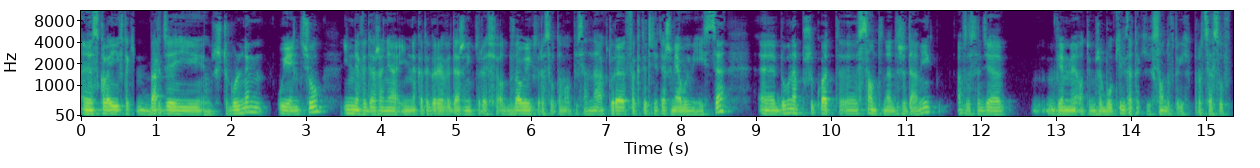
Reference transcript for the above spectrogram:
E, z kolei w takim bardziej szczególnym ujęciu inne wydarzenia, inna kategoria wydarzeń, które się odbywały i które są tam opisane, a które faktycznie też miały miejsce, e, był na przykład e, sąd nad Żydami, a w zasadzie wiemy o tym, że było kilka takich sądów, takich procesów,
